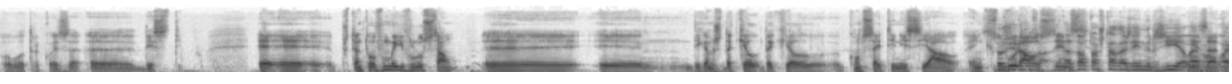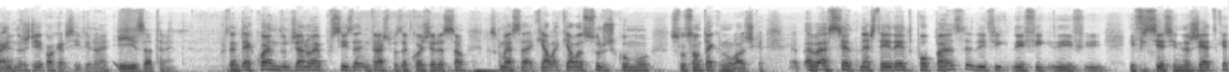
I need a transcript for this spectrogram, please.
ou outra coisa uh, desse tipo. É, é, portanto, houve uma evolução, é, digamos, daquele, daquele conceito inicial em que, Surgiram por ausência... As autostradas de energia levam Exatamente. agora a energia a qualquer sítio, não é? Exatamente. Portanto, é quando já não é preciso, entre aspas, a cogeração, que se começa, que ela, que ela surge como solução tecnológica. Assente nesta ideia de poupança, de, efic, de, efic, de, eficiência energética,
